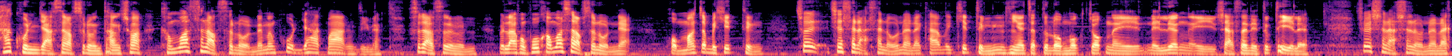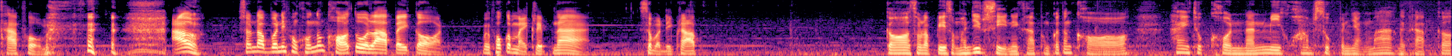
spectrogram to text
ถ้าคุณอยากสนับสนุนทางช่องคำว่าสนับสนุนเนี่ยมันพูดยากมากจริงๆนะสนับสนุน เวลาผมพูดคำว่าสนับสนุนเนี่ยผมมักจะไปคิดถึงช่วยช่วยสนับสนุนหน่อยนะครับไปคิดถึงเฮียจตุรงมกจกในในเรื่องไอ้แสบสนิททุกทีเลย ช่วยสนับสนุนหน่อยนะครับผม เอาสำหรับวันนี้ผมคงต้องขอตัวลาไปก่อนไว้พบกันใหม่คลิปหน้า สวัสดีครับ ก็สำหรับปี 2024 นี้ครับ ผมก็ต้องขอให้ทุกคนนั้นมีความสุขเป็นอย่างมากนะครับ ก็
